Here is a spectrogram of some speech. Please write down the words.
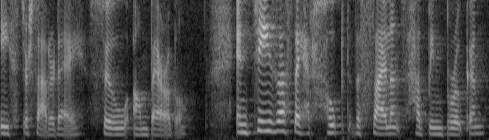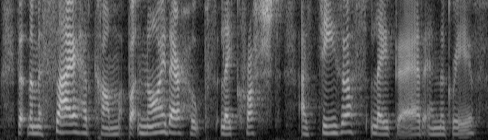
Easter Saturday, so unbearable. In Jesus, they had hoped the silence had been broken, that the Messiah had come, but now their hopes lay crushed as Jesus lay dead in the grave.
